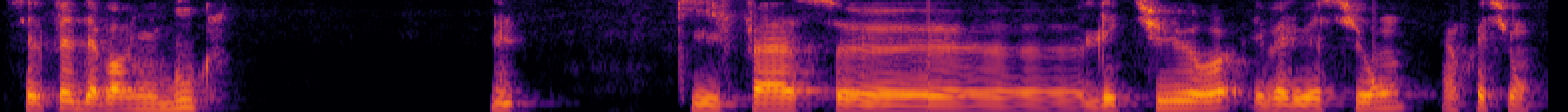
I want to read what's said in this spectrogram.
c'est le fait d'avoir une boucle qui fasse euh, lecture, évaluation, impression.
